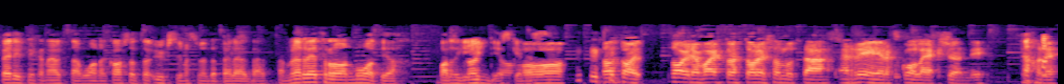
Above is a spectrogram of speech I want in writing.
pelit, mikä näyttää vuonna 2001 ilmestyneiltä peleiltä, että tämmönen retro on muotia, varsinkin no, indiaskenessä. Oo. No toi, toinen vaihtoehto olisi ollut tää Rare Collection, niin se on ne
